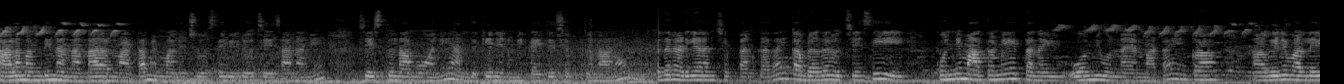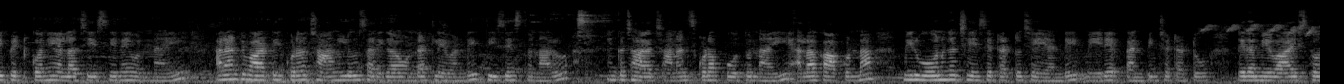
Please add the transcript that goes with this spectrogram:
చాలా మంది నన్ను అన్నారనమాట మిమ్మల్ని చూసి వీడియో చేశానని చేస్తున్నాము అని. అందుకే నేను మీకైతే చెప్తున్నాను. బ్రదర్ అడిగారని చెప్పాను కదా ఇంకా బ్రదర్ వచ్చేసి కొన్ని మాత్రమే తన ఓన్వి ఉన్నాయన్నమాట. ఇంకా వేరే వాళ్ళే పెట్టుకొని అలా చేసేనే ఉన్నాయి. అలాంటి వాటికి కూడా ఛానల్ సరిగా ఉండట్లేవండి. తీసేస్తున్నారు. ఇంకా చాలా ఛానల్స్ కూడా పోతున్నాయి. అలా కాకుండా మీరు ఓన్గా చేసేటట్టు చేయండి. మీరే కనిపించేటట్టు లేదా మీ వాయిస్తో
